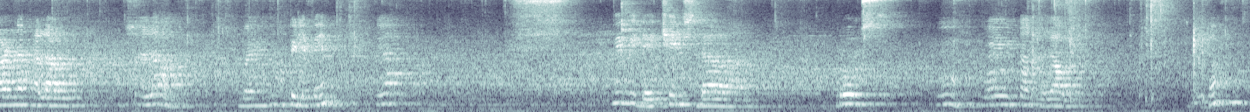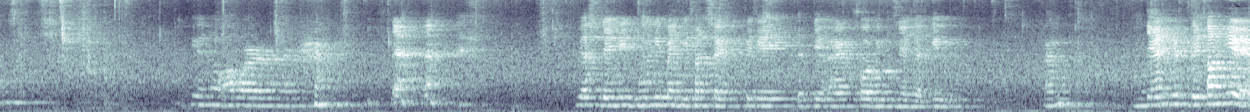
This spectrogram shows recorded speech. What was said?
are not allowed alam. Bahay in mo. Philippines. Yeah. Maybe they change the rules. Hmm. Because they need only medical certificate that they are COVID negative. um, And then if they come here,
